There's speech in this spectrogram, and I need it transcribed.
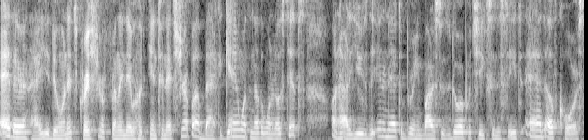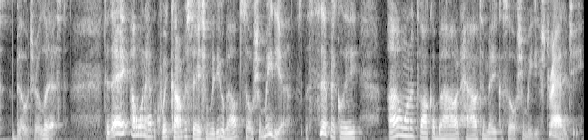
Hey there, how you doing? It's Chris, your friendly neighborhood internet Sherpa, back again with another one of those tips on how to use the internet to bring bodies through the door, put cheeks in the seats, and of course, build your list. Today, I want to have a quick conversation with you about social media. Specifically, I want to talk about how to make a social media strategy.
